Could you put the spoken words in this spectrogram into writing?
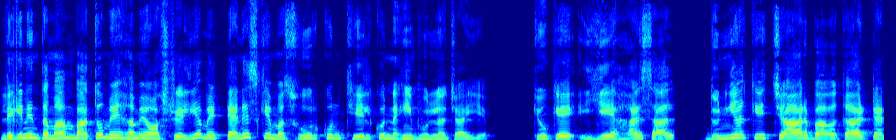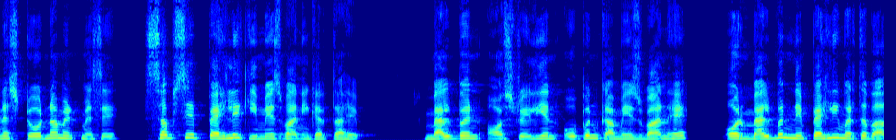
لیکن ان تمام باتوں میں ہمیں آسٹریلیا میں ٹینس کے مشہور کن کھیل کو نہیں بھولنا چاہیے، کیونکہ یہ ہر سال دنیا کے چار باوکار ٹینس ٹورنامنٹ میں سے سب سے پہلے کی میزبانی کرتا ہے۔ میلبرن آسٹریلین اوپن کا میزبان ہے اور میلبرن نے پہلی مرتبہ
